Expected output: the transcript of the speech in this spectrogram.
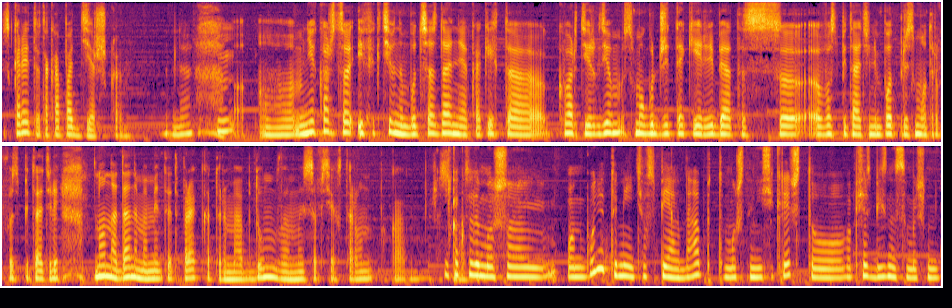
скорее это такая поддержка. Да? Mm. Мне кажется, эффективным будет создание каких-то квартир, где смогут жить такие ребята с воспитателями, под присмотром воспитателей. Но на данный момент это проект, который мы обдумываем, мы со всех сторон пока рассматриваем. Как ты думаешь, э, он будет иметь успех, да? Потому что не секрет, что вообще с бизнесом очень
